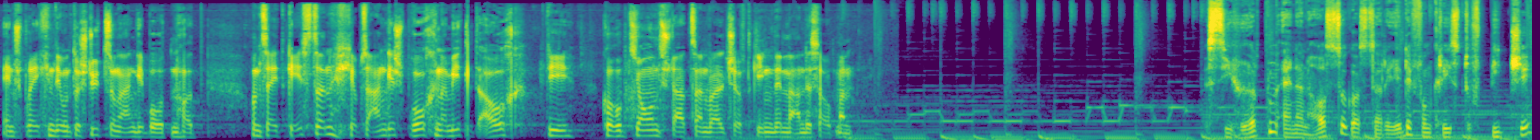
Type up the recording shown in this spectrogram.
entsprechende Unterstützung angeboten hat. Und seit gestern, ich habe es angesprochen, ermittelt auch die Korruptionsstaatsanwaltschaft gegen den Landeshauptmann. Sie hörten einen Auszug aus der Rede von Christoph Bitschi,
